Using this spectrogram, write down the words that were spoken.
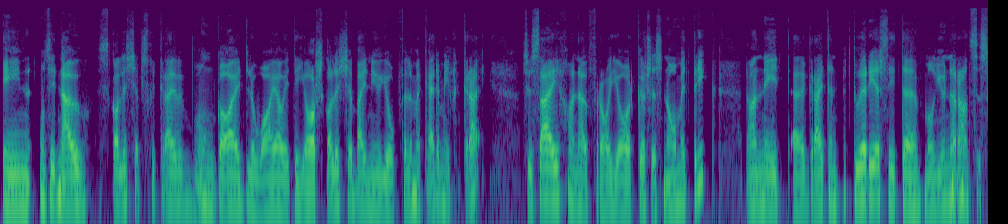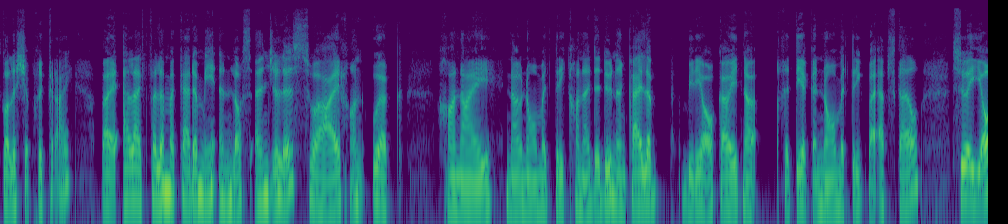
En ons het nou scholarships gekry. Wongai Lwayo het 'n jaar scholarship by New York Film Academy gekry. So sy gaan nou vir haar jaar kursus na matriek. Dan het uh, Greyton Pretoria het 'n miljoen rand se scholarship gekry by LA Film Academy in Los Angeles. So hy gaan ook gaan hy nou na matriek gaan hy dit doen en Caleb Bidiako het nou geteken na matriek by Upscale. So ja,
